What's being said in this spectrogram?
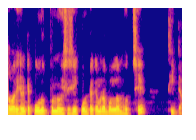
আমার এখানে একটা কোণ উৎপন্ন হয়েছে, সেই কোণটাকে আমরা বললাম হচ্ছে থিটা।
